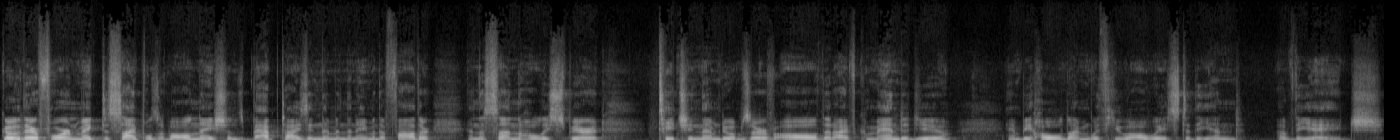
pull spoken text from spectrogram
Go therefore and make disciples of all nations, baptizing them in the name of the Father and the Son, and the Holy Spirit teaching them to observe all that I've commanded you. And behold, I'm with you always to the end of the age.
